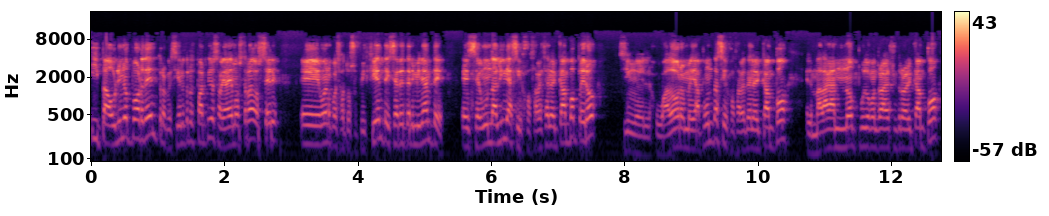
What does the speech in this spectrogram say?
y Paulino por dentro, que si en otros partidos había demostrado ser eh, bueno, pues autosuficiente y ser determinante en segunda línea sin Jozabez en el campo, pero sin el jugador media punta, sin Jozabez en el campo, el Málaga no pudo controlar el centro del campo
